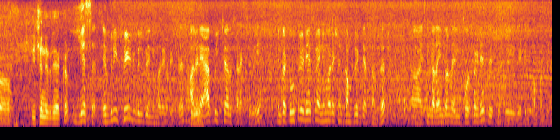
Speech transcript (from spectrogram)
uh, each and every acre? Yes sir every field will be enumerated sir already app ఇచ్చారు సార్ యాక్చువల్లీ ఇంకా టూ త్రీ డేస్లో ఎన్యూమరేషన్ కంప్లీట్ చేస్తాం సార్ ఐ థింక్ అది అయిన తర్వాత four five days they should be getting compulsory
